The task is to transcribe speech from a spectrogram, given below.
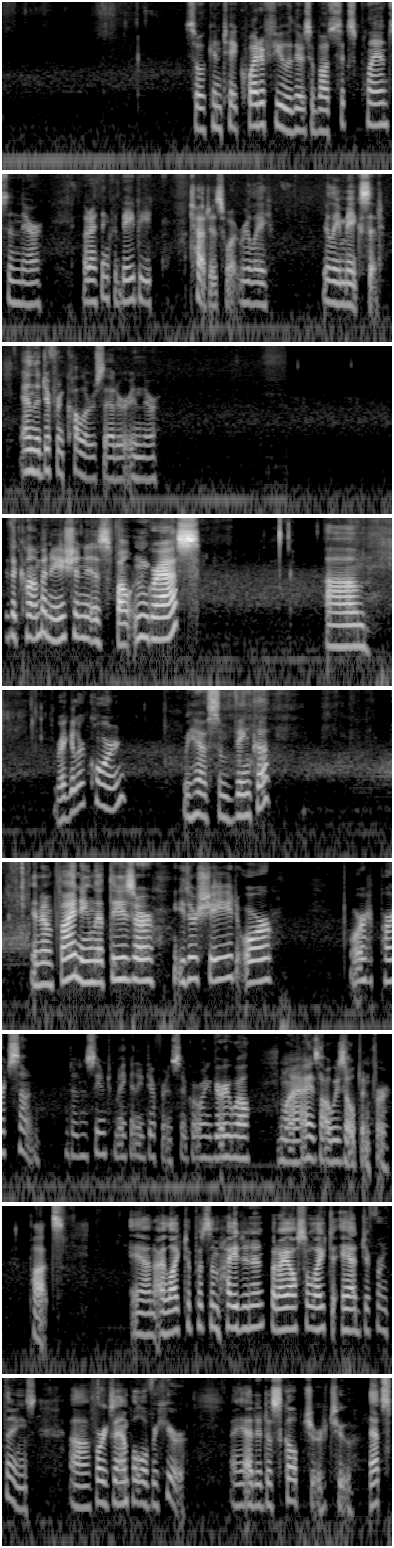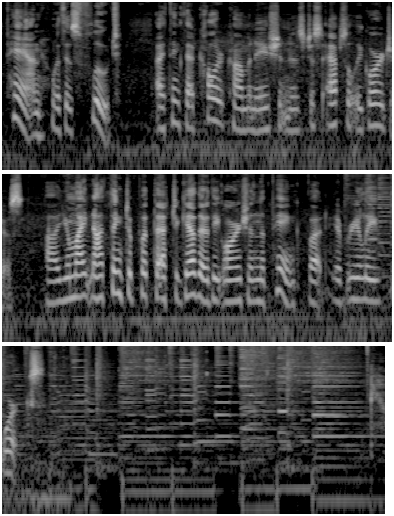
So it can take quite a few. There's about six plants in there, but I think the baby tut is what really, really makes it, and the different colors that are in there. The combination is fountain grass, um, regular corn. We have some vinca, and I'm finding that these are either shade or or part sun. It doesn't seem to make any difference. They're growing very well. My eye is always open for pots. And I like to put some height in it, but I also like to add different things. Uh, for example, over here, I added a sculpture to. That's Pan with his flute. I think that color combination is just absolutely gorgeous. Uh, you might not think to put that together, the orange and the pink, but it really works.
